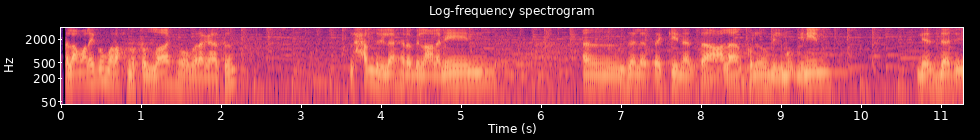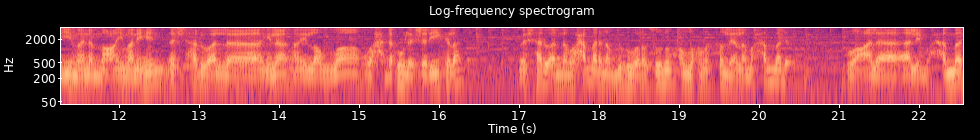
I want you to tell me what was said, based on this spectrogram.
السلام عليكم ورحمة الله وبركاته الحمد لله رب العالمين أنزل سكينة على قلوب المؤمنين ليزداد إيمانا مع إيمانهم أشهد أن لا إله إلا الله وحده لا شريك له وأشهد أن محمدا عبده ورسوله اللهم صل على محمد وعلى آل محمد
